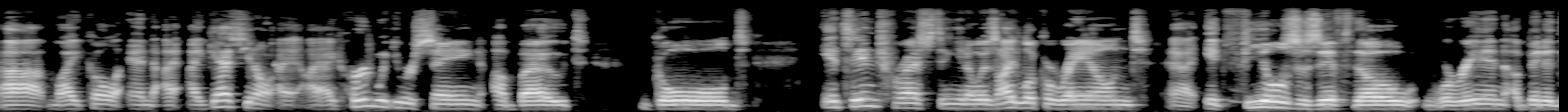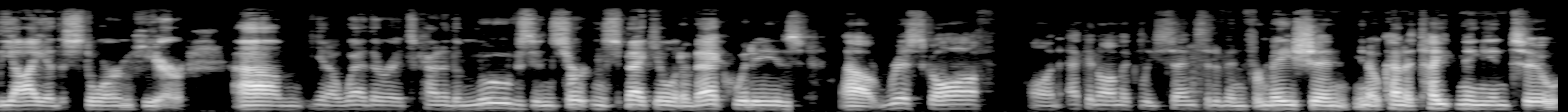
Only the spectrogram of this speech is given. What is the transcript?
Uh, Michael. And I guess you know, I heard what you were saying about gold. It's interesting. You know, as I look around, uh, it feels as if, though, we're in a bit of the eye of the storm here. Um, you know, whether it's kind of the moves in certain speculative equities, uh, risk-off on economically sensitive information, you know, kind of tightening into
